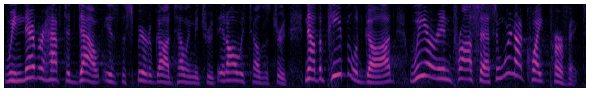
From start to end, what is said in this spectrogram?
We never have to doubt is the Spirit of God telling me truth? It always tells us truth. Now, the people of God, we are in process and we're not quite perfect.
